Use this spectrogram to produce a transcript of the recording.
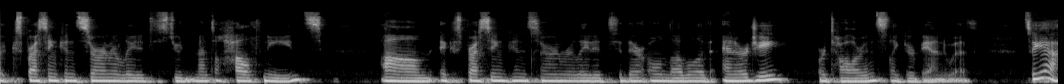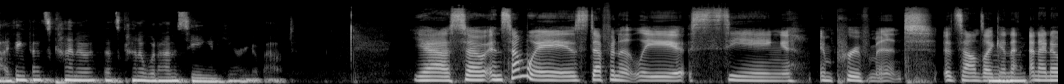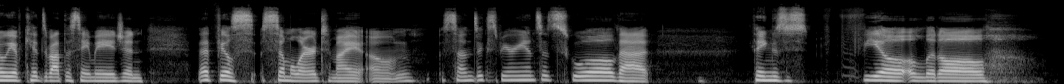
expressing concern related to student mental health needs, um, expressing concern related to their own level of energy or tolerance, like their bandwidth. So yeah, I think that's kind of that's kind of what I'm seeing and hearing about. Yeah, so in some ways, definitely seeing improvement. It sounds like, mm-hmm. and and I know we have kids about the same age, and that feels similar to my own son's experience at school that things feel a little,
